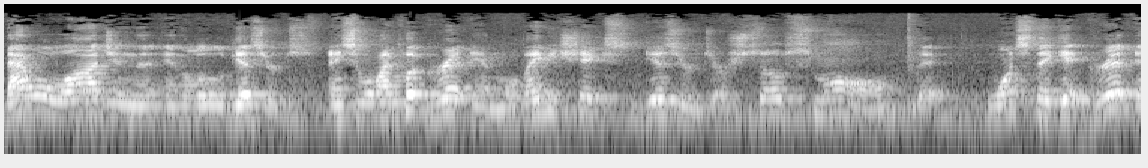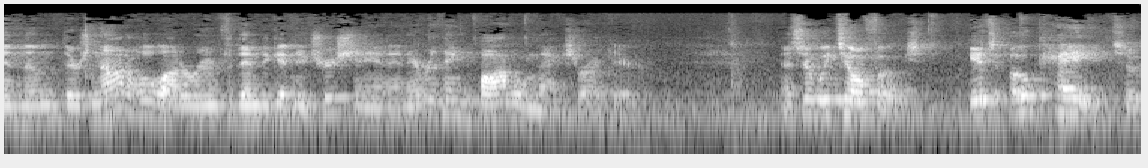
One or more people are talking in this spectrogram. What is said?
That will lodge in the in the little gizzards. And he said, "Well, I put grit in." Well, baby chicks' gizzards are so small that once they get grit in them, there's not a whole lot of room for them to get nutrition in, and everything bottlenecks right there. And so we tell folks, it's okay to,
